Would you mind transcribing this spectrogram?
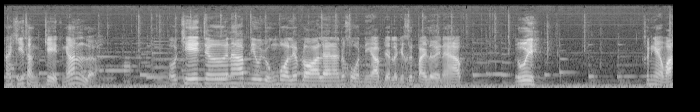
หาคีย์สังเกตงั้นเหรอโอเคเจอนะครับนิวอยู่ข้างบนเรียบร้อยแล้วนะทุกคนนี่ครับเดี๋ยวเราจะขึ้นไปเลยนะครับลุย ขึ้นไงวะ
